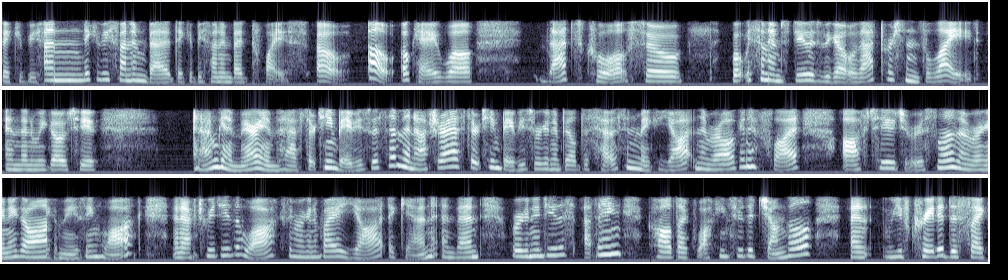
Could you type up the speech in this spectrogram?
they could be fun. They could be fun in bed. They could be fun in bed twice. Oh, oh, okay. Well, that's cool. So what we sometimes do is we go, well, that person's light, and then we go to, and I'm going to marry him and have 13 babies with him. And after I have 13 babies, we're going to build this house and make a yacht. And then we're all going to fly off to Jerusalem and we're going to go on an amazing walk. And after we do the walk, then we're going to buy a yacht again. And then we're going to do this other thing called like walking through the jungle. And we've created this like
